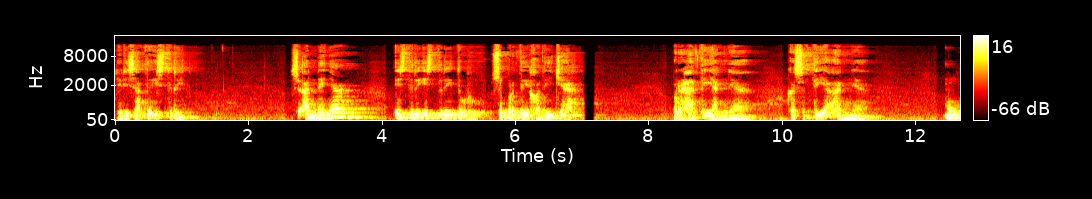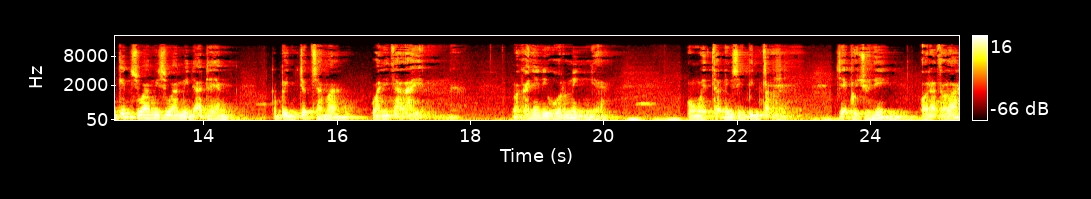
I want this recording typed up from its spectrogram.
Jadi satu istri. Seandainya istri-istri itu seperti Khadijah perhatiannya, kesetiaannya. Mungkin suami-suami tidak ada yang kepencut sama wanita lain. Makanya ini warning ya. Wong wedok ini sing pinter. Cek bojone ora tolah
